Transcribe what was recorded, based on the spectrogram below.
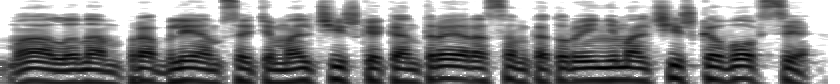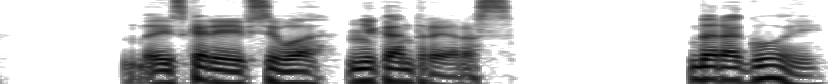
Мало нам проблем с этим мальчишкой Контреросом, который не мальчишка вовсе. Да и, скорее всего, не Контрерос». «Дорогой,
